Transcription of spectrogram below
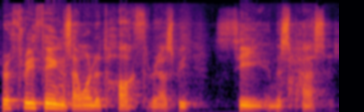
There are three things I want to talk through as we see in this passage.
